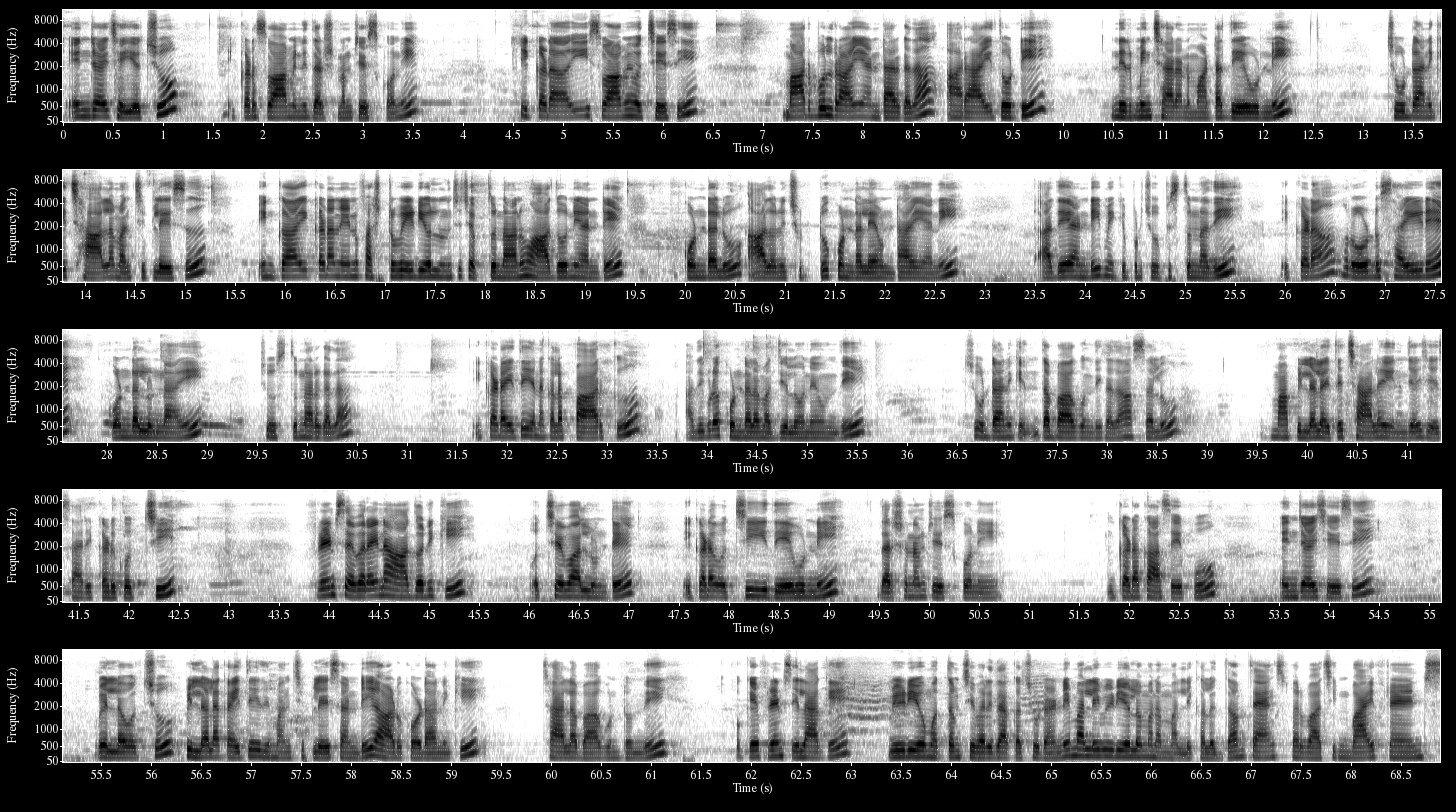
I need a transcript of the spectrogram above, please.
ఎంజాయ్ చేయొచ్చు. ఇక్కడ స్వామిని దర్శనం చేసుకొని ఇక్కడ ఈ స్వామి వచ్చేసి మార్బుల్ రాయి అంటారు కదా ఆ రాయితోటి నిర్మించారనమాట దేవుడిని చూడ్డానికి చాలా మంచి ప్లేస్. ఇంకా ఇక్కడ నేను ఫస్ట్ వీడియోల నుంచి చెప్తున్నాను ఆదోని అంటే కొండలు ఆదోని చుట్టూ కొండలే ఉంటాయి అని. అదే అండి మీకు ఇప్పుడు చూపిస్తున్నది. ఇక్కడ రోడ్డు సైడే కొండలు ఉన్నాయి చూస్తున్నారు కదా? ఇక్కడైతే వెనకాల పార్కు అది కూడా కొండల మధ్యలోనే ఉంది. చూడ్డానికి ఎంత బాగుంది కదా అసలు. మా పిల్లలు అయితే చాలా ఎంజాయ్ చేశారు ఇక్కడికి వచ్చి ఫ్రెండ్స్ ఎవరైనా ఆదోనికి వచ్చేవాళ్ళు ఉంటే ఇక్కడ వచ్చి దేవుణ్ణి దర్శనం చేసుకొని ఇక్కడ కాసేపు ఎంజాయ్ చేసి వెళ్ళవచ్చు. పిల్లలకైతే ఇది మంచి ప్లేస్ అండి ఆడుకోవడానికి. చాలా బాగుంటుంది. ఓకే ఫ్రెండ్స్ ఇలాగే వీడియో మొత్తం చివరి దాకా చూడండి. మళ్ళీ వీడియోలో మనం మళ్ళీ కలుద్దాం. Thanks for watching. Bye friends.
